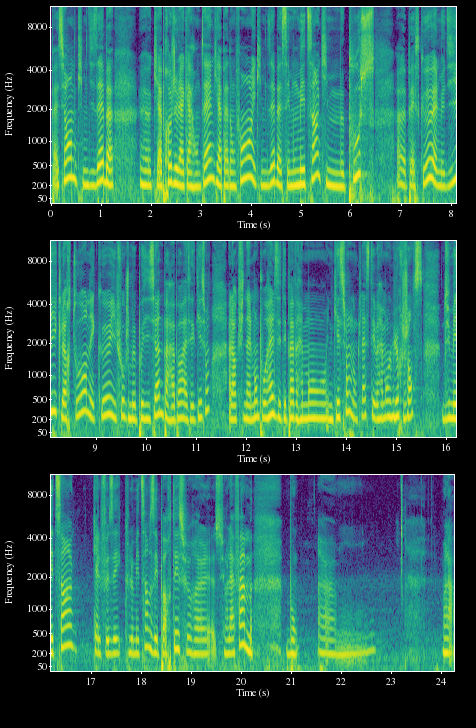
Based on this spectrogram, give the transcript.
patiente qui me disait, bah, euh, qui approche de la quarantaine, qui n'a pas d'enfant et qui me disait bah, c'est mon médecin qui me pousse euh, parce qu'elle me dit que l'heure tourne et qu'il faut que je me positionne par rapport à cette question. Alors que finalement, pour elle, c'était pas vraiment une question. Donc là, c'était vraiment l'urgence du médecin qu'elle faisait, que le médecin faisait porter sur, euh, sur la femme. Bon. voilà.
